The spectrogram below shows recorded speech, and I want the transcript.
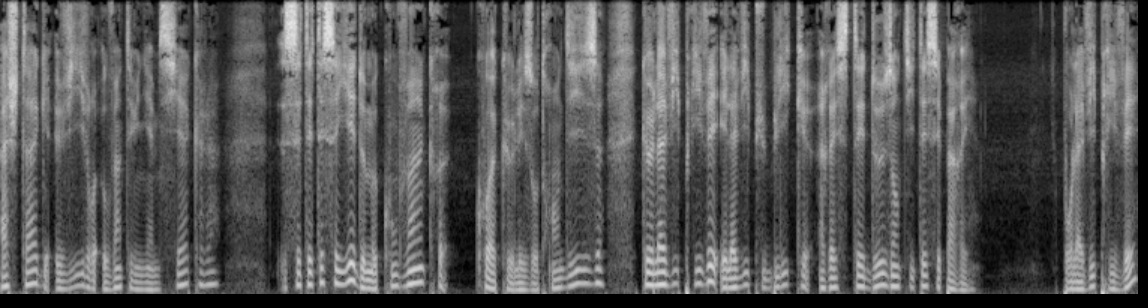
Hashtag Vivre au XXIe siècle c'était essayer de me convaincre, quoi que les autres en disent, que la vie privée et la vie publique restaient deux entités séparées. Pour la vie privée,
